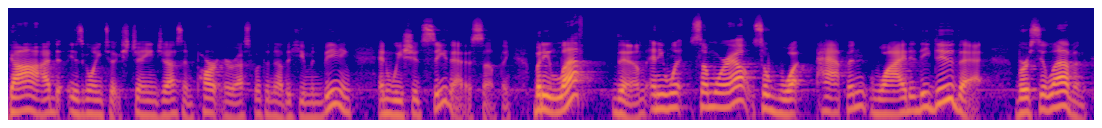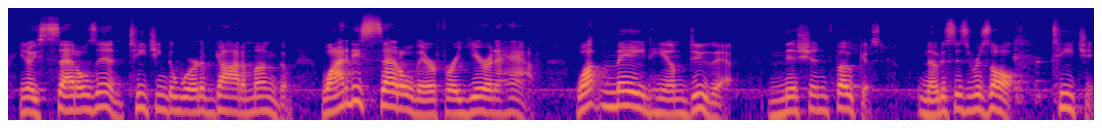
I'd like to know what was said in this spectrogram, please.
God is going to exchange us and partner us with another human being, and we should see that as something. But he left them and he went somewhere else. So, what happened? Why did he do that? Verse 11, you know, he settles in, teaching the word of God among them. Why did he settle there for a year and a half? What made him do that? Mission focused. Notice his result teaching.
